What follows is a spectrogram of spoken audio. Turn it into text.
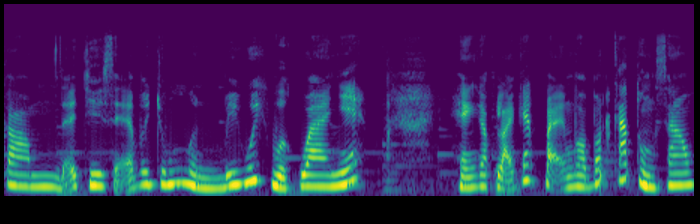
com để chia sẻ với chúng mình bí quyết vượt qua nhé. Hẹn gặp lại các bạn vào podcast tuần sau.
